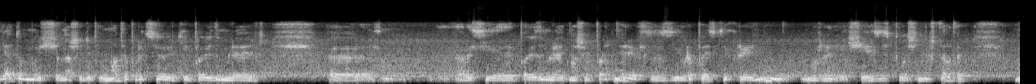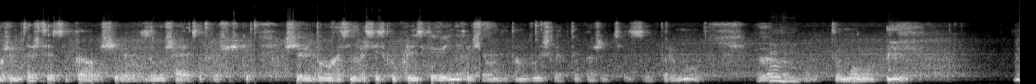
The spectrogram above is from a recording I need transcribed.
я думаю, що наші дипломати працюють і повідомляють. Росія повідомляють наших партнерів з європейських країн, ну, може ще й зі Сполучених Штатів, може їм теж це цікаво, що залишається трошечки, що відбувається на російсько-українській війні, хоча вони там вийшли, як то кажуть, з перемог. Е, Тому е,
